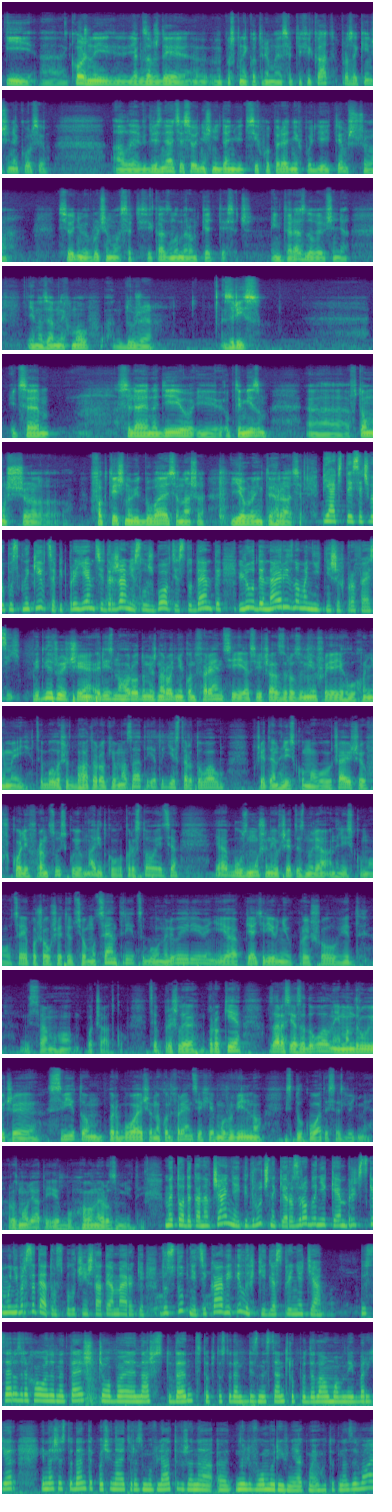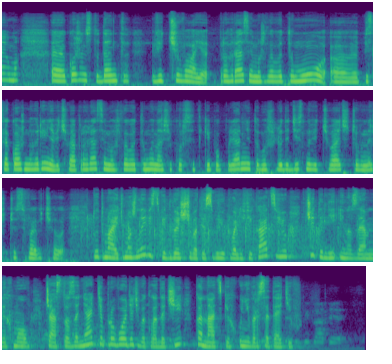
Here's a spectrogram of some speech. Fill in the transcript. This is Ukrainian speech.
І е, кожний, як завжди, випускник отримає сертифікат про закінчення курсів. Але відрізняється сьогоднішній день від всіх попередніх подій тим, що сьогодні ми вручимо сертифікат з номером 5000. Інтерес до вивчення іноземних мов дуже зріс. І це вселяє надію і оптимізм в тому, що фактично відбувається наша євроінтеграція. П'ять тисяч випускників це підприємці, державні службовці, студенти, люди найрізноманітніших професій. Відвідуючи різного роду міжнародні конференції, я свій час зрозумів, що я є глухонімий. Це було ще багато років назад, і я тоді стартував вчити англійську мову. Вивчаючи в школі французькою, вона рідко використовується. Я був змушений вчити з нуля англійську мову. Це я почав вчити в цьому центрі. Це був нульовий рівень, і я п'ять рівнів пройшов від. Від самого початку. Це пройшли роки. Зараз я задоволений, мандруючи світом, перебуваючи на конференціях, я можу вільно спілкуватися з людьми, розмовляти і головне розуміти. Методика навчання і підручники розроблені Кембриджським університетом Сполучені Штати Америки, доступні, цікаві і легкі для сприйняття. Все розраховано на те, щоб наш студент, тобто студент бізнес-центру, подолав мовний бар'єр, і наші студенти починають розмовляти вже на е, нульовому рівні, як ми його тут називаємо. Е, Кожен студент відчуває прогрес, і можливо тому е, після кожного рівня відчуває прогрес, і можливо тому наші курси такі популярні, тому що люди дійсно відчувають, що вони щось вивчили. Тут мають можливість підвищувати свою кваліфікацію вчителі іноземних мов. Часто заняття проводять викладачі канадських університетів.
